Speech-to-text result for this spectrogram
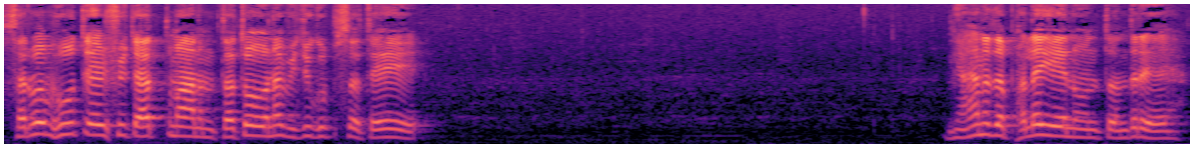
ಸರ್ವಭೂತೇಷು ಚಾತ್ಮಾನಂ ತಥೋನ ವಿಜುಗುಪ್ಸತೆ. ಜ್ಞಾನದ ಫಲ ಏನು ಅಂತಂದರೆ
